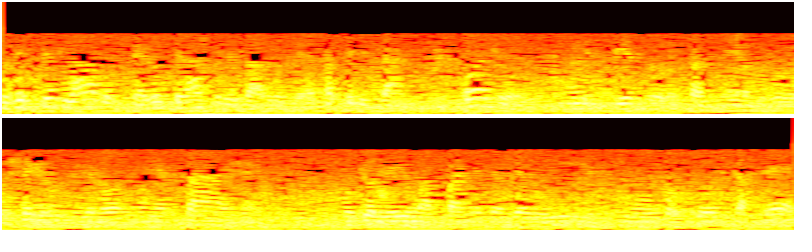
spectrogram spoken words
Os espíritos lavam os pés, não será utilizado os pés, facilitar. Quando um espírito está sendo, chega de nós uma mensagem, porque eu leio uma página de André Luiz, um outro autor de café,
